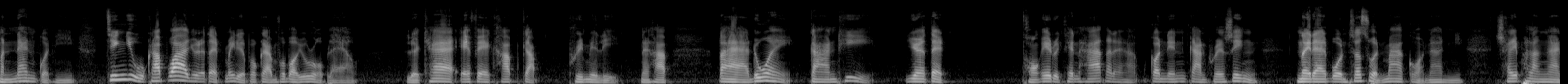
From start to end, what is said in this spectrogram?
มันแน่นกว่านี้ จริงอยู่ครับว่ายูไนเต็ดไม่เหลือโปรแกรมฟุตบอลยุโรปแล้ว เหลือแค่ FA คัพกับพรีเมียร์ลีกนะครับแต่ด้วยการที่ยูไนเต็ดของเอริกเทนฮากนะครับก็เน้นการเพรสซิ่งในแดนบนซะส่วนมากก่อนหน้านี้ ใช้พลังงาน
